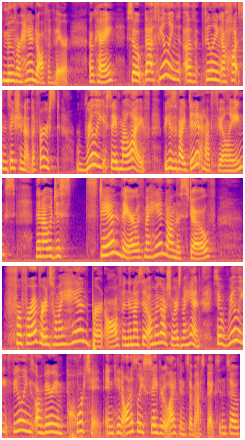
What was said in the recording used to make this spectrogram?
move her hand off of there. Okay? So that feeling of feeling a hot sensation at the first really saved my life because if I didn't have feelings, then I would just stand there with my hand on the stove for forever until my hand burnt off. And then I said, Oh my gosh, where's my hand? So, really, feelings are very important and can honestly save your life in some aspects. And so,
